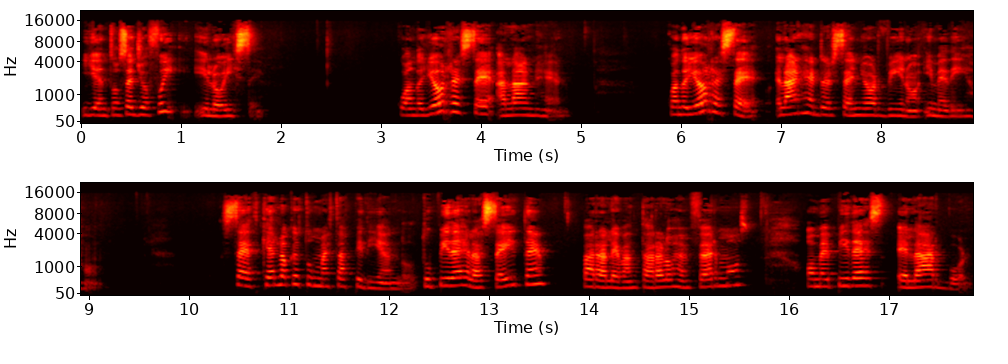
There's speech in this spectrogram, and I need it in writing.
Y entonces yo fui y lo hice. Cuando yo recé al ángel, cuando yo recé, el ángel del Señor vino y me dijo, Seth, ¿qué es lo que tú me estás pidiendo? ¿Tú pides el aceite para levantar a los enfermos o me pides el árbol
